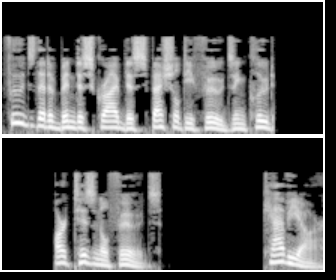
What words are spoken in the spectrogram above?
Foods that have been described as specialty foods include Artisanal foods Caviar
